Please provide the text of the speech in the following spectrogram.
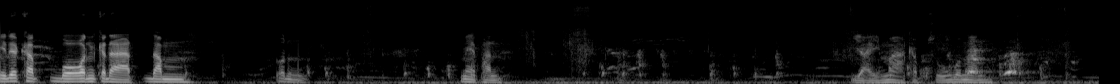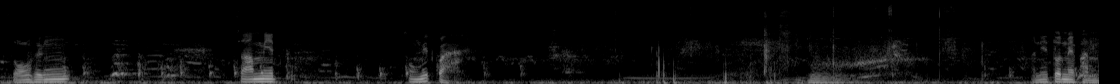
ี่เด้อครับบอนกระดาษดำต้น แม่พันธุ์ ใหญ่มากครับสูงประมาณสองถึงสามเมตรสองเมตรกว่าอันนี้ต้นแม่พันธุ์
